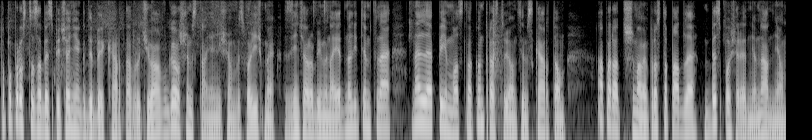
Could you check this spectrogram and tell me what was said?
To po prostu zabezpieczenie, gdyby karta wróciła w gorszym stanie niż ją wysłaliśmy. Zdjęcia robimy na jednolitym tle, najlepiej mocno kontrastującym z kartą. Aparat trzymamy prostopadle, bezpośrednio nad nią.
